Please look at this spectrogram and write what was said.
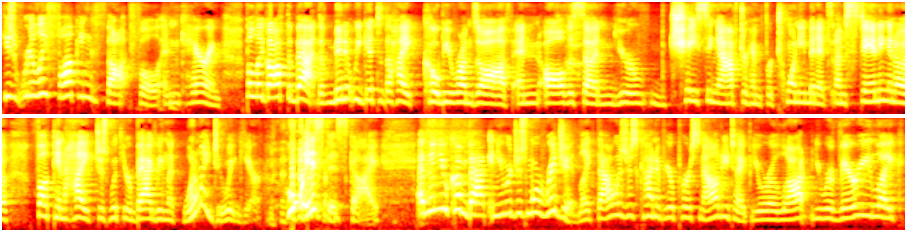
He's really fucking thoughtful and caring. But like off the bat, the minute we get to the hike, Kobe runs off, and all of a sudden you're chasing after him for 20 minutes, and I'm standing in a fucking hike just with your bag, being like, "What am I doing here? Who is this guy?" And then you come back, and you were just more rigid. Like that was just kind of your personality type. You were a lot. You were very like.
